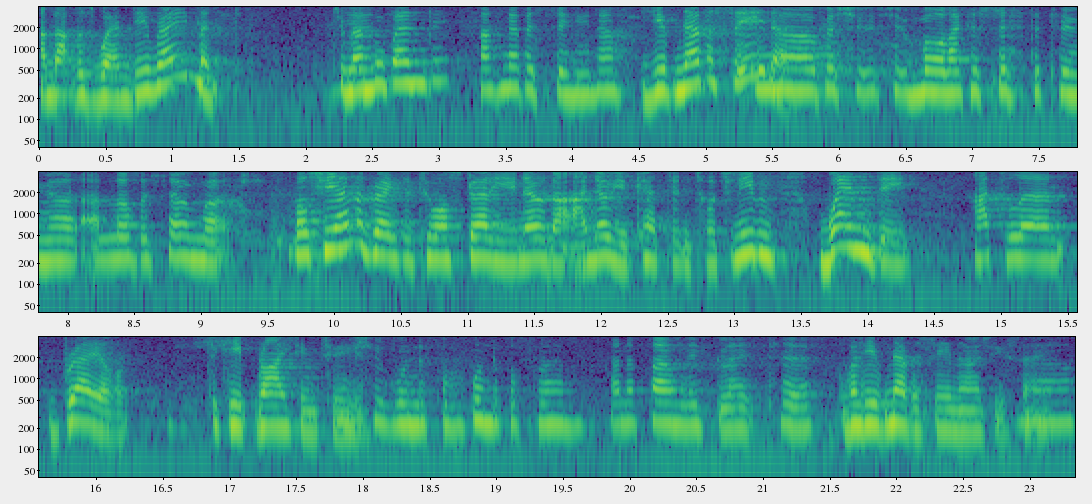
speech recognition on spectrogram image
And that was Wendy Rayment. Do you remember Wendy? I've never seen her. You've never seen her? No, but she, she more like a sister to me. I, I love her so much. Well, she emigrated to Australia, you know that. I know you kept in touch. And even Wendy had to learn Braille to keep writing to you. She's a wonderful, wonderful friend. And her family's great too. Well, you've never seen her, as you say. No,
